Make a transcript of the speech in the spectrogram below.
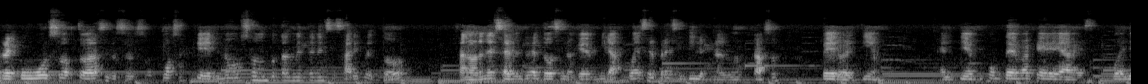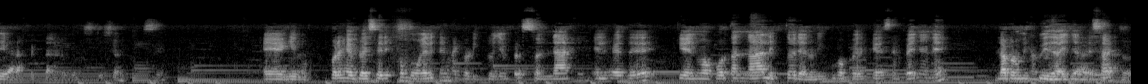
recursos, todas las situaciones son cosas que no son totalmente necesarias del todo. O sea, no necesariamente del todo, sino que, mira, pueden ser prescindibles en algunos casos, pero el tiempo. El tiempo es un tema que a veces puede llegar a afectar en algunas situaciones. Sí. Eh, por ejemplo, hay series como Élite en la que incluyen personajes LGBT que no aportan nada a la historia, el único papel que desempeñan es la promiscuidad y ya, exacto.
